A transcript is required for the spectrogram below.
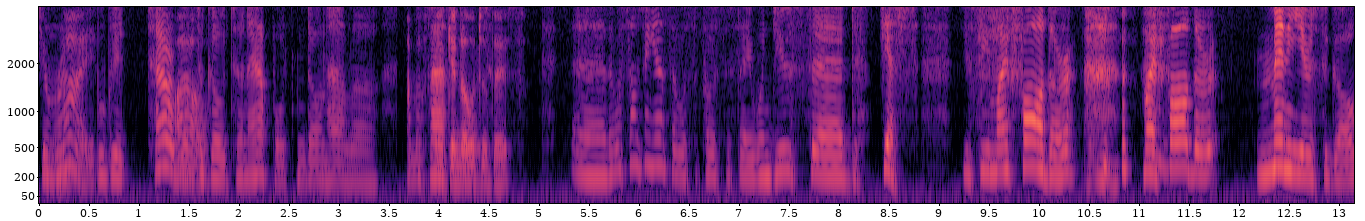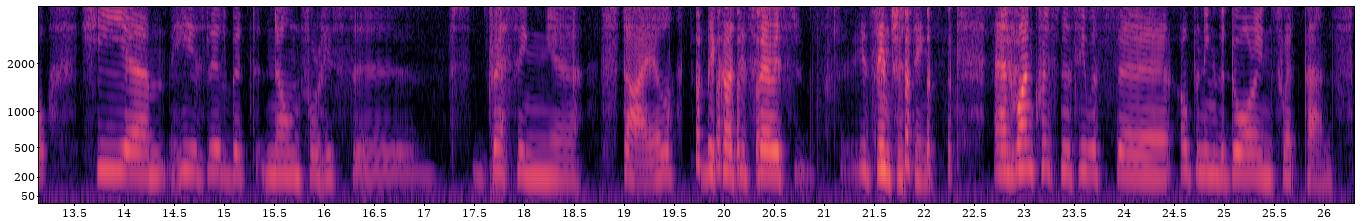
You're Mm. right. It would be terrible to go to an airport and don't have a. I must make a note of this. Uh, there was something else I was supposed to say when you said yes. You see, my father, my father, many years ago, he um, he is a little bit known for his uh, dressing uh, style because it's very it's interesting. And one Christmas he was uh, opening the door in sweatpants,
